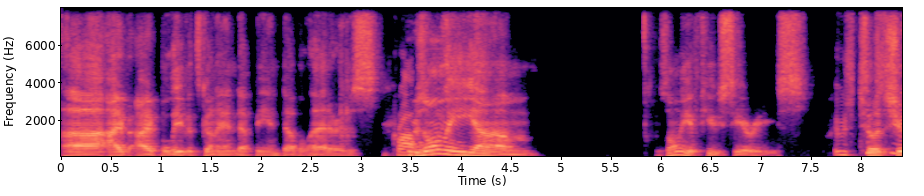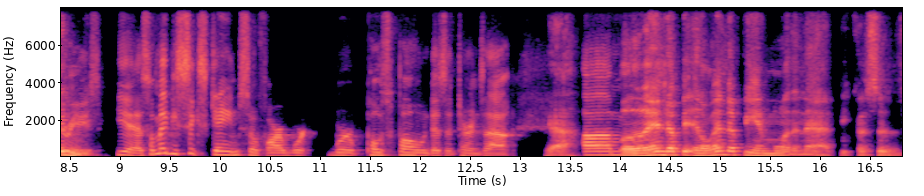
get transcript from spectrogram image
Uh, I I believe it's going to end up being double headers. Probably. It was only um, was only a few series. It was two so series. Yeah, so maybe six games so far were were postponed, as it turns out. Yeah. Um, well, it'll end up it'll end up being more than that because of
